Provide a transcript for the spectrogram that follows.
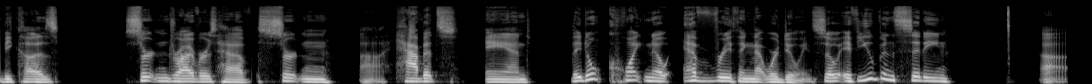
because certain drivers have certain uh, habits and they don't quite know everything that we're doing. So if you've been sitting, uh,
